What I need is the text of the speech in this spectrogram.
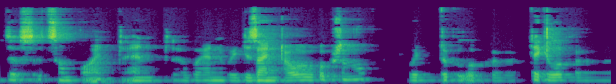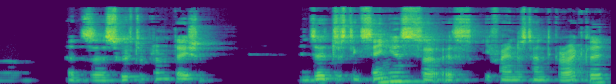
this at some point, and uh, when we designed our optional, we took a look, uh, take a look uh, at the Swift implementation. And the interesting thing is, is if I understand correctly,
